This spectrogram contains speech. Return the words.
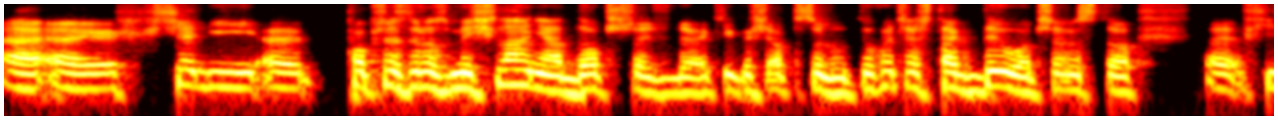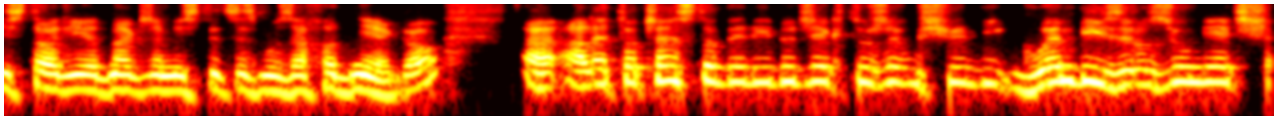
e, e, chcieli e, poprzez rozmyślania dotrzeć do jakiegoś absolutu, chociaż tak było często w historii jednakże mistycyzmu zachodniego, ale to często byli ludzie, którzy usiłowali głębiej zrozumieć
